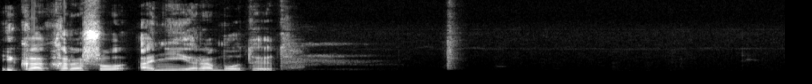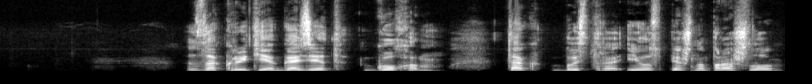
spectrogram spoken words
и как хорошо они работают. Закрытие газет Гохом так быстро и успешно прошло,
